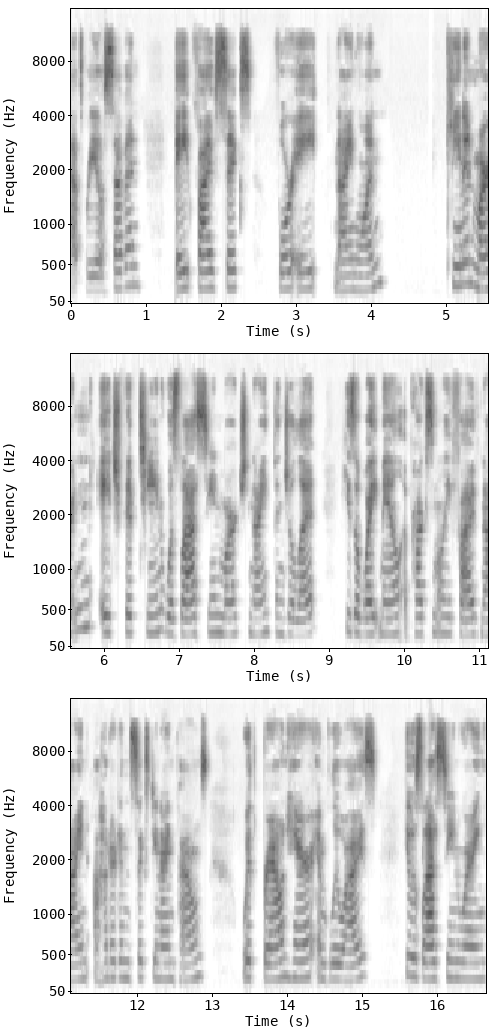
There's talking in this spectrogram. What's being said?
at 307 856 4891. Keenan Martin, age 15, was last seen March 9th in Gillette. He's a white male, approximately 5'9, 169 pounds, with brown hair and blue eyes. He was last seen wearing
